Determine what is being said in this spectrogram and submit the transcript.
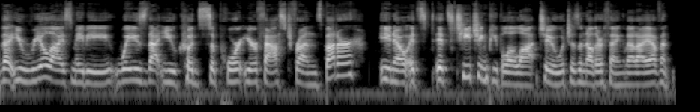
that you realize maybe ways that you could support your fast friends better you know it's it's teaching people a lot too which is another thing that i haven't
